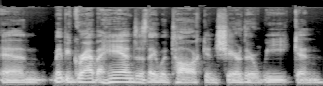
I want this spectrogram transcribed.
and maybe grab a hand as they would talk and share their week. And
